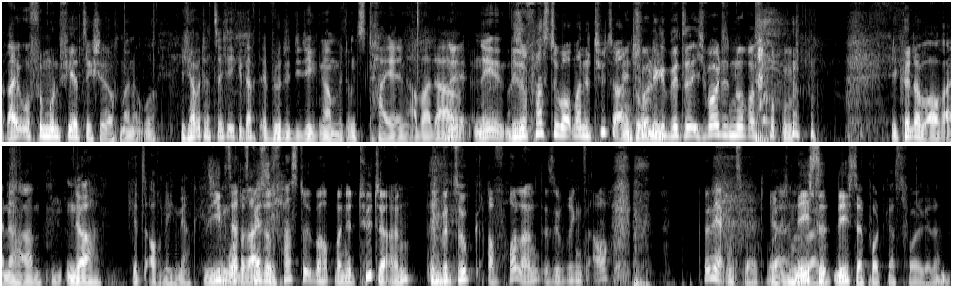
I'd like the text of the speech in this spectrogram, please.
3.45 Uhr steht auf meiner Uhr. Ich habe tatsächlich gedacht, er würde die Dinger mit uns teilen, aber da, nee, Nee. Wieso fasst du überhaupt meine Tüte an, Entschuldige Tobi? bitte, ich wollte nur was gucken. Ihr könnt aber auch eine haben. ja, jetzt auch nicht mehr. 7.30 Satz, wieso Uhr. fasst du überhaupt meine Tüte an? In Bezug auf Holland ist übrigens auch bemerkenswert. Ja, nächste, sagen. nächste Podcast-Folge dann.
